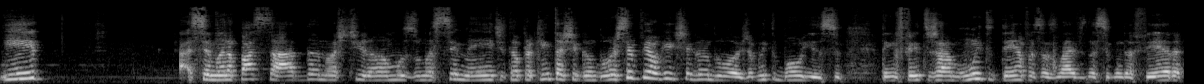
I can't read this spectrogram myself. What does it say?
E a semana passada nós tiramos uma semente, então para quem está chegando hoje, sempre tem alguém chegando hoje, é muito bom isso. Tenho feito já há muito tempo essas lives na segunda-feira,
